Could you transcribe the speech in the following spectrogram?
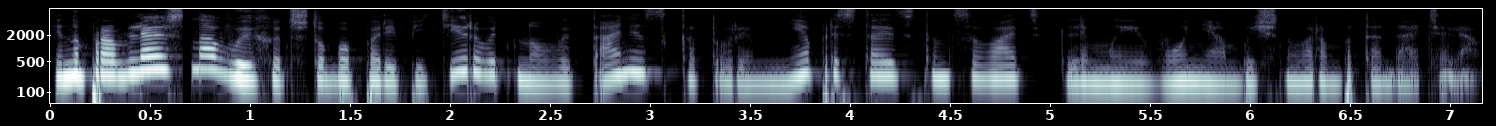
и направляюсь на выход, чтобы порепетировать новый танец, который мне предстоит станцевать для моего необычного работодателя.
